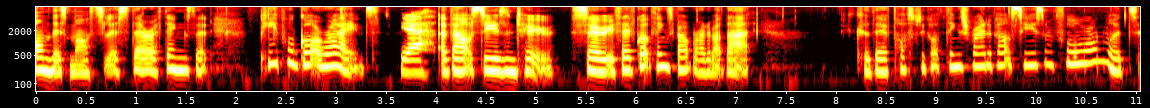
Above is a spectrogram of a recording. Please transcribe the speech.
on this master list, there are things that people got right Yeah. about season two. So if they've got things about right about that, could they have possibly got things right about season four onwards?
